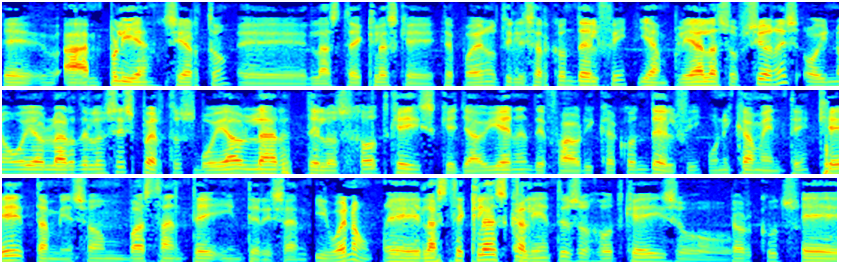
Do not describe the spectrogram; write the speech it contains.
eh, amplía, ¿cierto? Eh, las teclas que se pueden utilizar con Delphi y amplía las opciones. Hoy no voy a hablar de los expertos, voy a hablar de los hotkeys que ya vienen de fábrica con Delphi únicamente, que también son bastante interesantes. Y bueno, las teclas calientes o hotkeys o shortcuts eh,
